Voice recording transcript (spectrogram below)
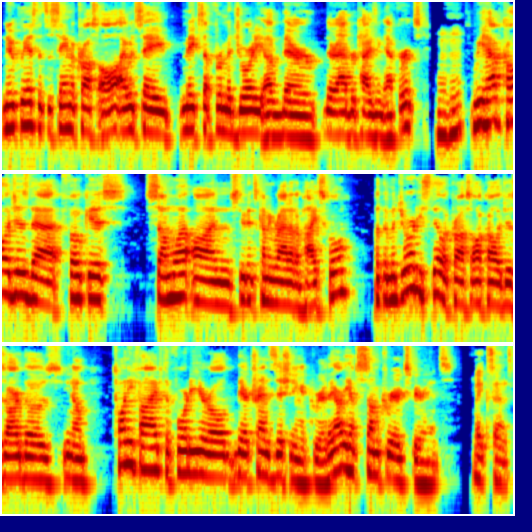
nucleus that's the same across all, I would say makes up for a majority of their, their advertising efforts. Mm-hmm. We have colleges that focus somewhat on students coming right out of high school, but the majority still across all colleges are those, you know, 25 to 40 year old, they're transitioning a career. They already have some career experience. Makes sense.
